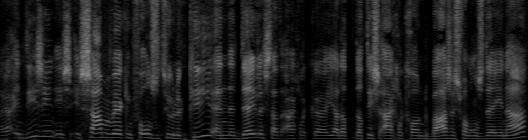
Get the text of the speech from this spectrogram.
Nou ja, in die zin is, is samenwerking voor ons natuurlijk key. En delen staat eigenlijk, eh, ja, dat, dat is eigenlijk gewoon de basis van ons DNA.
